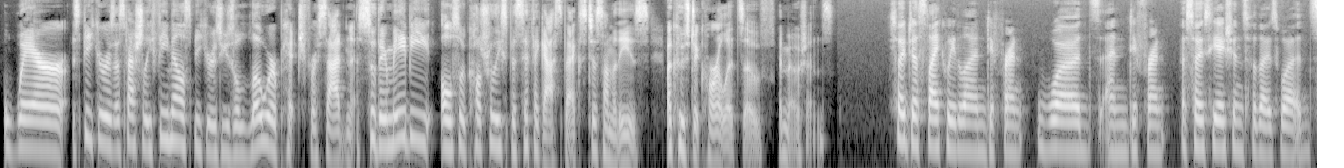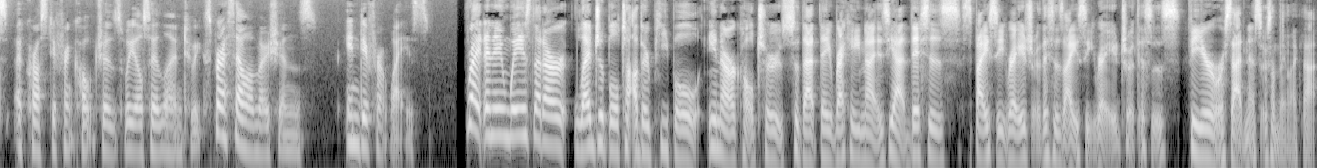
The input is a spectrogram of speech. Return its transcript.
where speakers, especially female speakers, use a lower pitch for sadness. So there may be also culturally specific aspects to some of these acoustic correlates of emotions. So just like we learn different words and different associations for those words across different cultures, we also learn to express our emotions in different ways. Right, and in ways that are legible to other people in our cultures so that they recognize, yeah, this is spicy rage or this is icy rage or this is fear or sadness or something like that.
